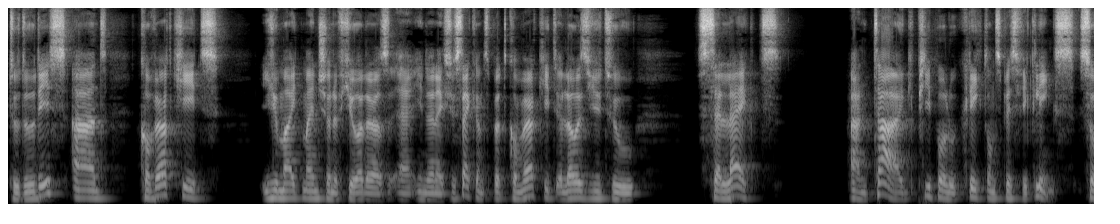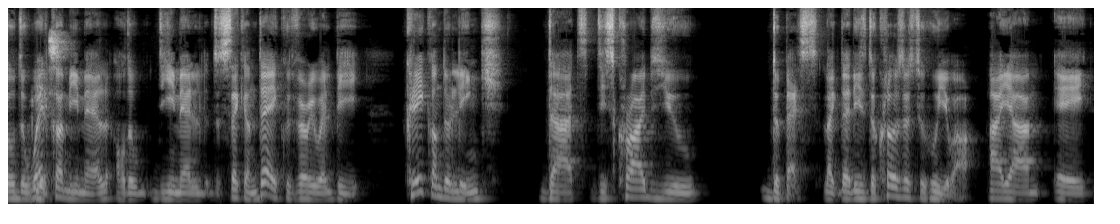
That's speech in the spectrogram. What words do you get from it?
to do this, and ConvertKit you might mention a few others uh, in the next few seconds. But ConvertKit allows you to select and tag people who clicked on specific links. So the welcome yes. email or the, the email the second day could very well be click on the link that describes you the best. Like that is the closest to who you are. I am a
